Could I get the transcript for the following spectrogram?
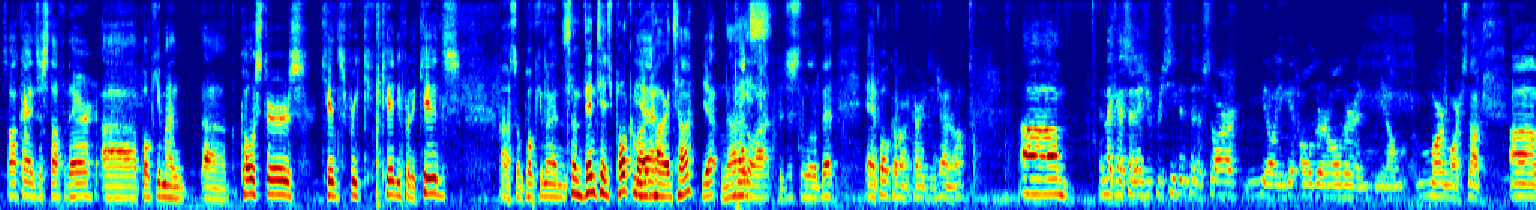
So all kinds of stuff there. Uh, Pokemon uh, posters, kids free candy for the kids. Uh, some Pokemon. Some vintage Pokemon Yeah. cards, huh? Yep, not a lot, but just a little bit, and Pokemon cards in general. Um, and like I said, as you proceed into the store, you know you get older and older, and you know more and more stuff. Uh,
